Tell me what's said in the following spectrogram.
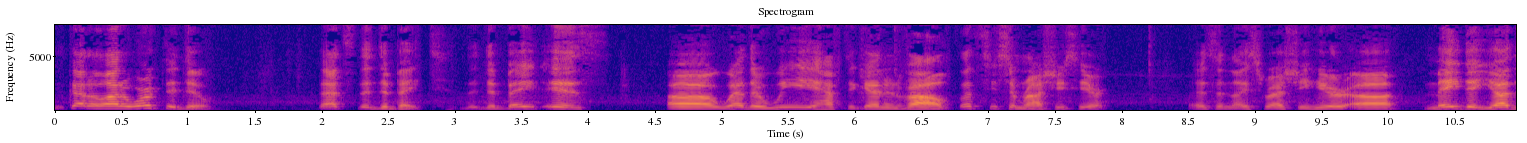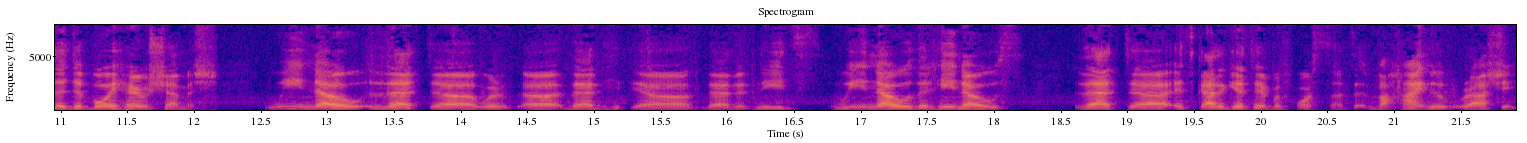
He's got a lot of work to do. That's the debate. The debate is uh, whether we have to get involved. Let's see some Rashis here. There's a nice Rashi here. Uh, Meida yada de boy her shemish. We know that uh, we're, uh, that uh, that it needs. We know that he knows that uh, it's got to get there before sunset. V'hainu Rashi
